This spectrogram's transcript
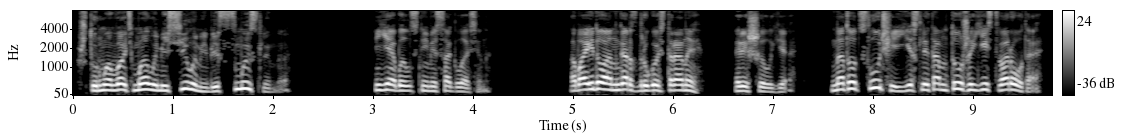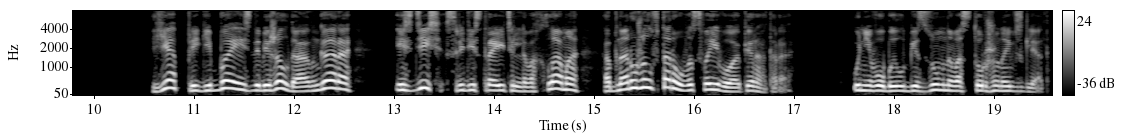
Штурмовать малыми силами бессмысленно». Я был с ними согласен. «Обойду ангар с другой стороны», — решил я. «На тот случай, если там тоже есть ворота». Я, пригибаясь, добежал до ангара и здесь, среди строительного хлама, обнаружил второго своего оператора. У него был безумно восторженный взгляд.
